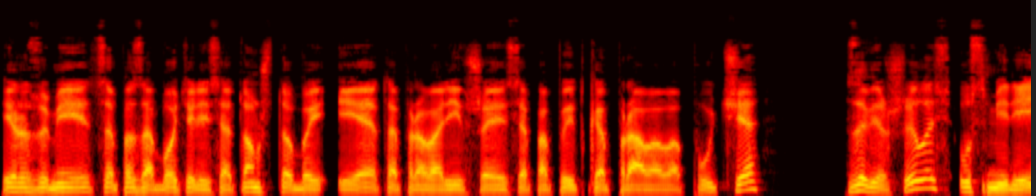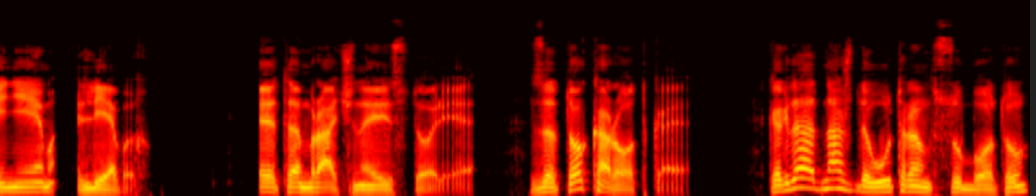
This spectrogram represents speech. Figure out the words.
и, разумеется, позаботились о том, чтобы и эта провалившаяся попытка правого путча завершилась усмирением левых. Это мрачная история, зато короткая. Когда однажды утром в субботу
